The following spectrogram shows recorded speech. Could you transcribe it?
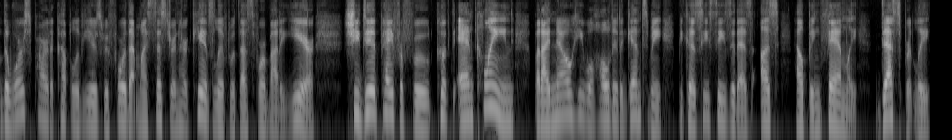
the worst part, a couple of years before that, my sister and her kids lived with us for about a year. She did pay for food, cooked and cleaned, but I know he will hold it against me because he sees it as us helping family desperately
